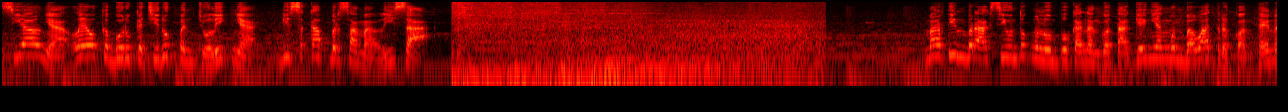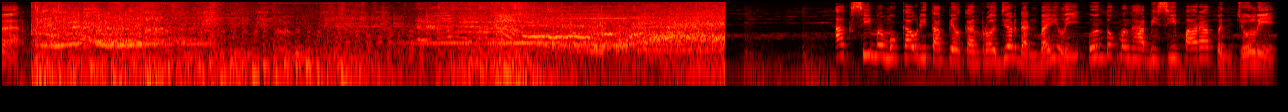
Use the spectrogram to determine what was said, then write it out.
Sialnya, Leo keburu keciduk penculiknya, disekap bersama Lisa. Martin beraksi untuk melumpuhkan anggota geng yang membawa truk kontainer. aksi memukau ditampilkan Roger dan Bailey untuk menghabisi para penculik.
